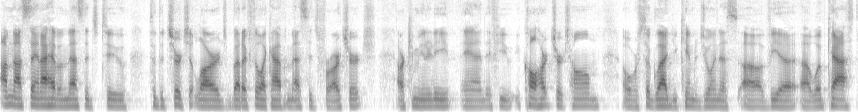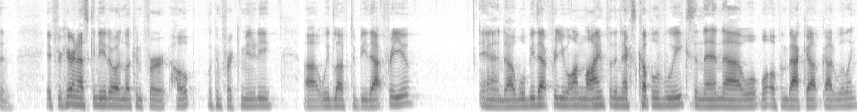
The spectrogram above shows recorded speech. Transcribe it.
am not saying I have a message to, to the church at large, but I feel like I have a message for our church, our community. And if you, you call Heart Church home, oh, we're so glad you came to join us uh, via uh, webcast. And if you're here in Escondido and looking for hope, looking for a community, uh, we'd love to be that for you. And uh, we'll be that for you online for the next couple of weeks, and then uh, we'll, we'll open back up, God willing.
